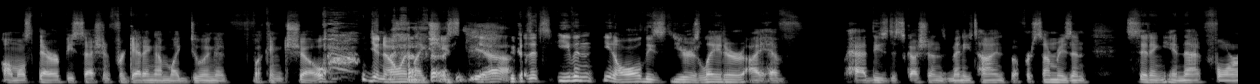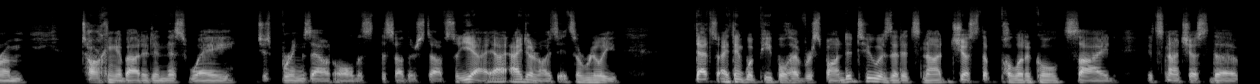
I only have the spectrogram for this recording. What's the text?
almost therapy session, forgetting I'm like doing a fucking show, you know, and like she's yeah. because it's even, you know, all these years later, I have had these discussions many times, but for some reason, sitting in that forum, talking about it in this way just brings out all this this other stuff. So yeah, I, I don't know. It's it's a really that's I think what people have responded to is that it's not just the political side, it's not just the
